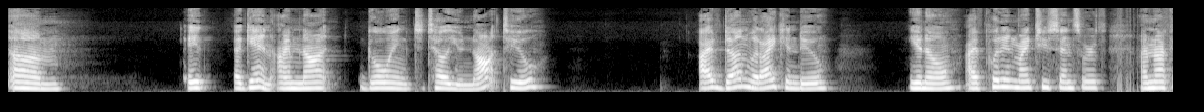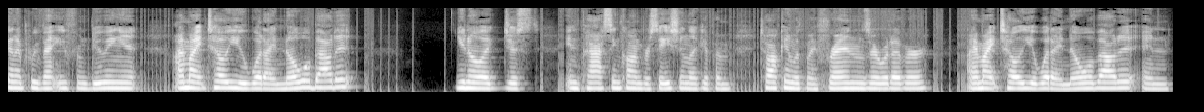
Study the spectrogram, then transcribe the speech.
Um it again, I'm not going to tell you not to. I've done what I can do. You know, I've put in my two cents worth. I'm not going to prevent you from doing it. I might tell you what I know about it. You know, like just in passing conversation, like if I'm talking with my friends or whatever, I might tell you what I know about it and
